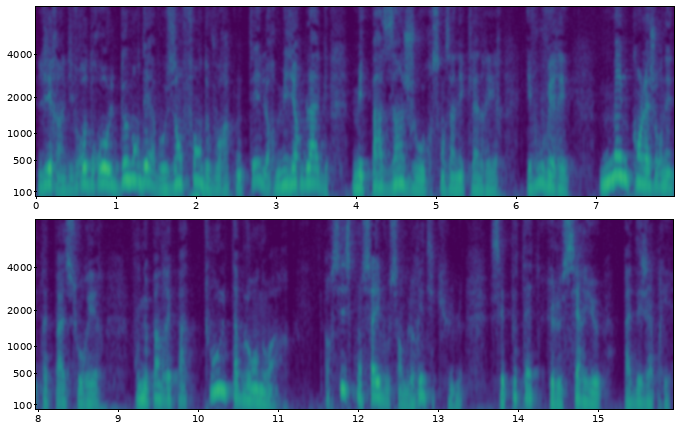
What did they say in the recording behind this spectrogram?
lire un livre drôle, demander à vos enfants de vous raconter leurs meilleures blagues, mais pas un jour sans un éclat de rire, et vous verrez, même quand la journée ne prête pas à sourire, vous ne peindrez pas tout le tableau en noir. Or si ce conseil vous semble ridicule, c'est peut-être que le sérieux a déjà pris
